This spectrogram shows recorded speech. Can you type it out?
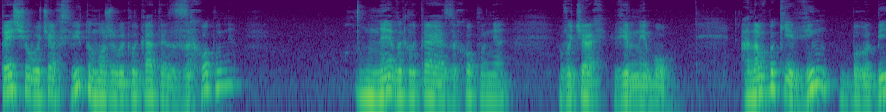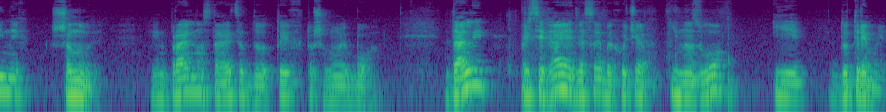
те, що в очах світу може викликати захоплення, не викликає захоплення в очах вірних Богу. А навпаки, він богобійних шанує. Він правильно ставиться до тих, хто шанує Бога. Далі присягає для себе хоча б і на зло, і дотримує.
